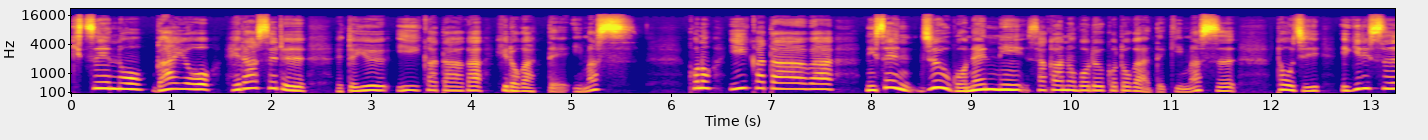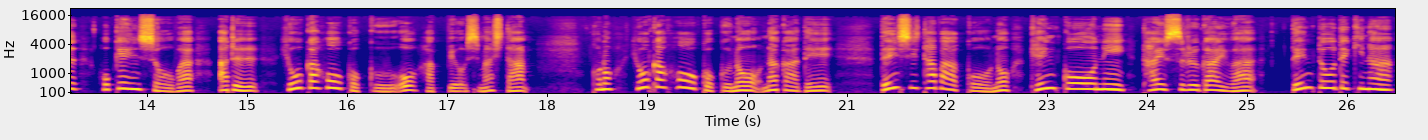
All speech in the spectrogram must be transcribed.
喫煙の害を減らせるという言い方が広がっています。この言い方は2015年に遡ることができます。当時、イギリス保健省はある評価報告を発表しました。この評価報告の中で電子タバコの健康に対する害は伝統的な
